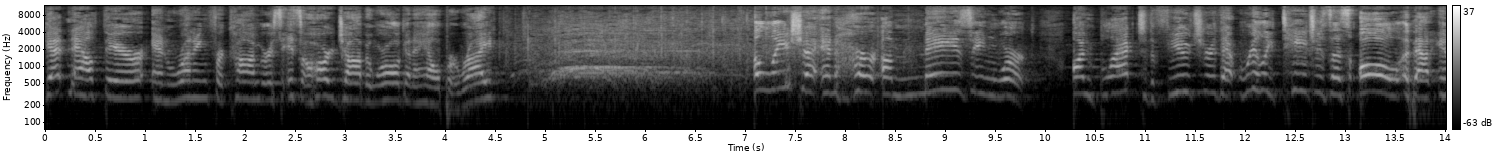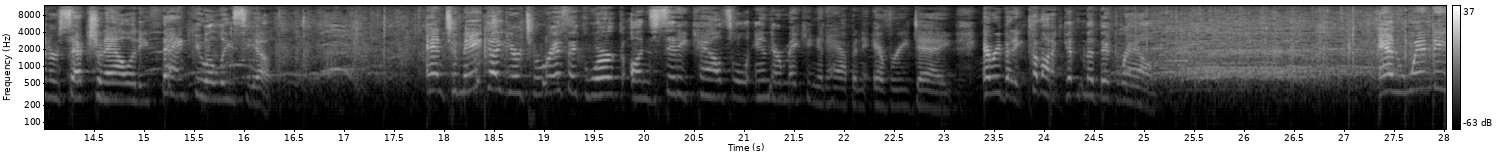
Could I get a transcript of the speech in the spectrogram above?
getting out there and running for Congress, it's a hard job, and we're all going to help her, right? Alicia and her amazing work on Black to the Future that really teaches us all about intersectionality. Thank you, Alicia. And Tamika, your terrific work on City Council in there making it happen every day. Everybody, come on, give them a big round. And Wendy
